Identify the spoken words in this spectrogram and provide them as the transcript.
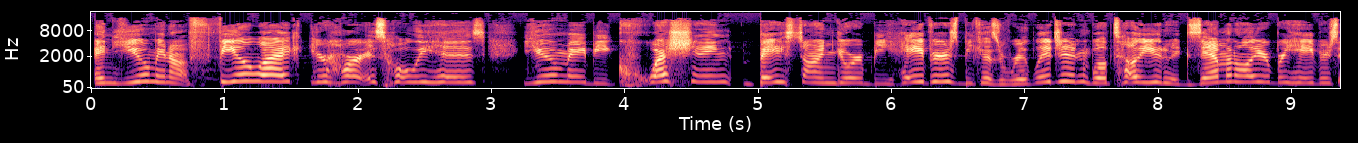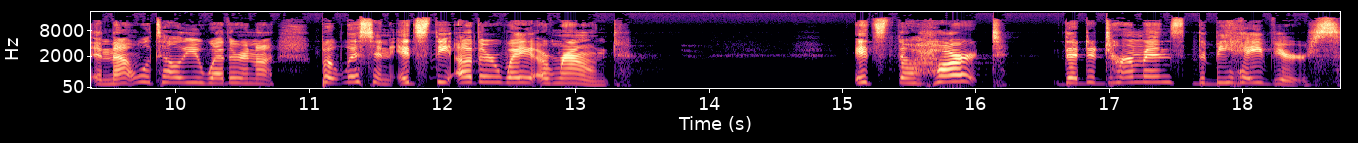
And you may not feel like your heart is wholly His. You may be questioning based on your behaviors because religion will tell you to examine all your behaviors and that will tell you whether or not. But listen, it's the other way around. It's the heart that determines the behaviors.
